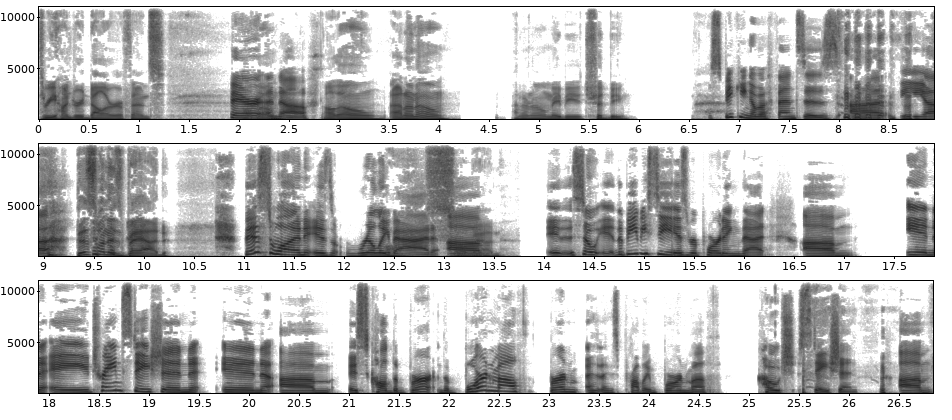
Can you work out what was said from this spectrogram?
three hundred dollar offense. Fair Although- enough. Although I don't know. I don't know. Maybe it should be. Speaking of offenses, uh, the uh, This one is bad. this one is really Oh, bad. So Um, bad. it- so it, the BBC is reporting that um, in a train station in um, it's called the Bur- the Bournemouth Burn I think it's probably Bournemouth coach station um,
